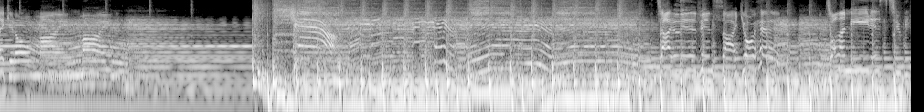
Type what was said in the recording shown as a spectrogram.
take it all mine, mine. Yeah! And I live inside your head, and all I need is to be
